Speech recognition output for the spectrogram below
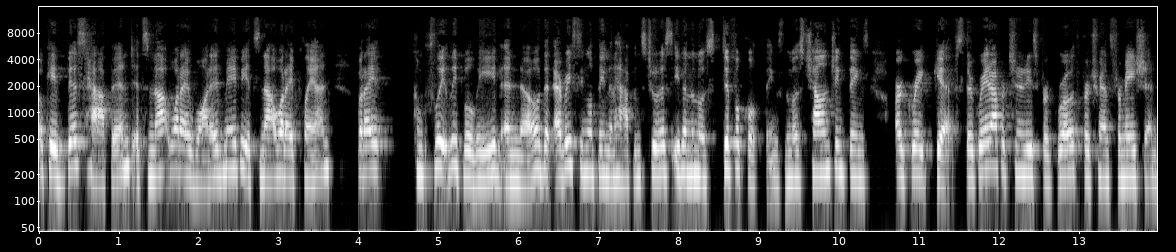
Okay, this happened. It's not what I wanted, maybe. It's not what I planned, but I completely believe and know that every single thing that happens to us, even the most difficult things, the most challenging things, are great gifts. They're great opportunities for growth, for transformation.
